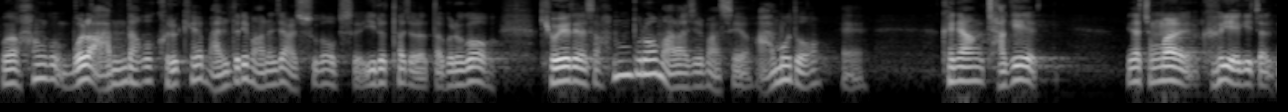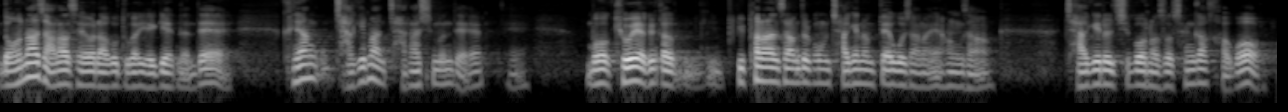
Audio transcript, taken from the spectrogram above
뭐 한국 뭘 안다고 그렇게 말들이 많은지 알 수가 없어요. 이렇다 저렇다. 그리고 교회에 대해서 함부로 말하지 마세요. 아무도 예. 그냥 자기 그냥 정말 그 얘기 있잖아요. 너나 잘하세요라고 누가 얘기했는데 그냥 자기만 잘하시면 돼. 예. 뭐 교회 그러니까 비판하는 사람들 보면 자기는 빼고잖아요. 항상 자기를 집어넣어서 생각하고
